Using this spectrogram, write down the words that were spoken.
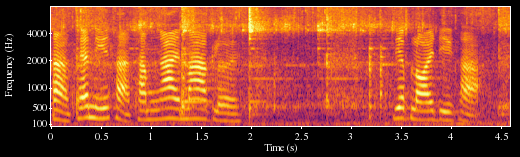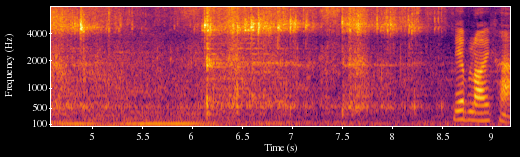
ค่ะแค่นี้ค่ะทำง่ายมากเลย เรียบร้อยดีค่ะ เรียบร้อยค่ะ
